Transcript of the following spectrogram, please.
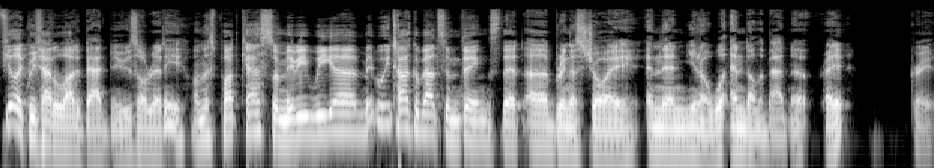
I feel like we've had a lot of bad news already on this podcast, so maybe we uh maybe we talk about some things that uh bring us joy, and then you know we'll end on the bad note, right? Great.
